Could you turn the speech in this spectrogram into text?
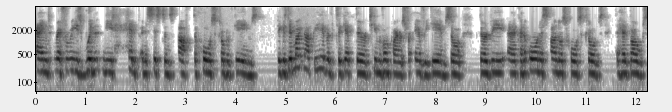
and referees will need help and assistance of the host club of games because they might not be able to get their team of umpires for every game. So there'll be a kind of onus on those host clubs to help out.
